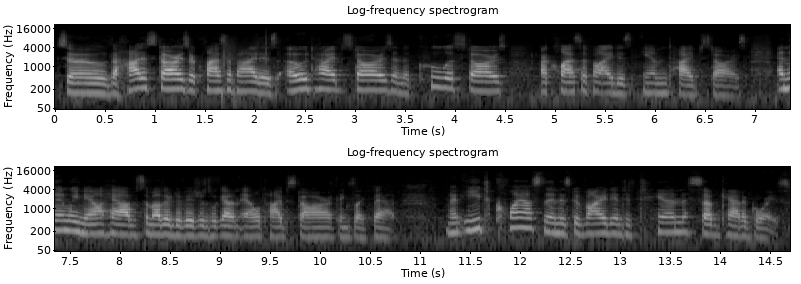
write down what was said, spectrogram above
So the hottest stars are classified as O-type stars, and the coolest stars are classified as M-type stars. And then we now have some other divisions. We've got an L-type star, things like that. And each class then is divided into 10 subcategories.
